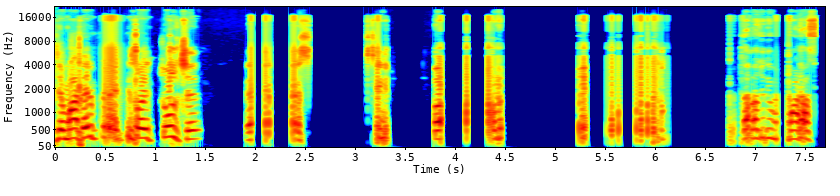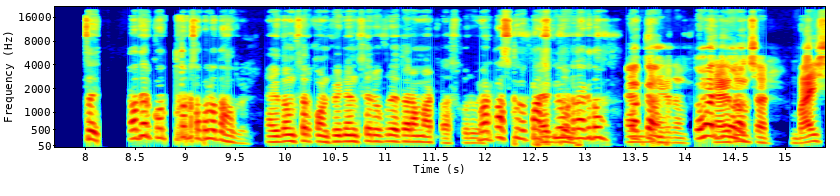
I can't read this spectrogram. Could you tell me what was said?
যে মাঠের প্র্যাকটিস চলছে তারা যদি মাঠ আসে তাদের কতটা সফলতা হবে? একদম স্যার কনফিডেন্সের উপরে তারা মাঠ পাস করবে। মাঠ পাস করে পাঁচ একদম। কিলোমিটার একদম পাক্কা। একদম। তোমার কি মনে একদম স্যার বাইশ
